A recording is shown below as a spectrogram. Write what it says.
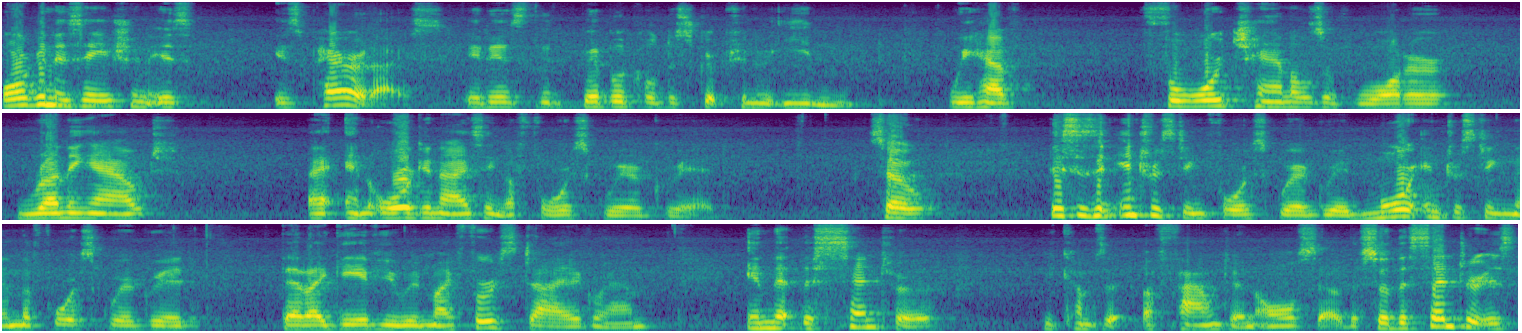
organization is, is paradise. It is the biblical description of Eden. We have four channels of water running out and organizing a four square grid. So this is an interesting four square grid, more interesting than the four square grid that I gave you in my first diagram, in that the center becomes a, a fountain also. So the center is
